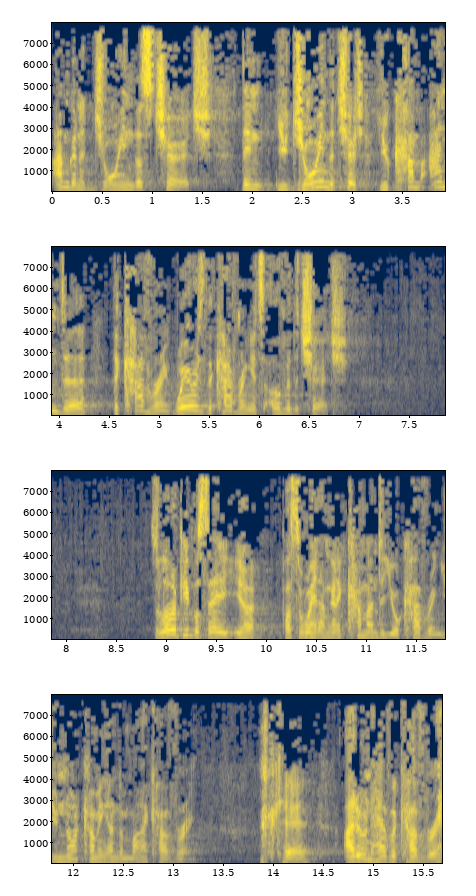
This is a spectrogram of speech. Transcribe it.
I'm going to join this church, then you join the church, you come under the covering. Where is the covering? It's over the church. So a lot of people say, you know, Pastor Wayne, I'm going to come under your covering. You're not coming under my covering. Okay? I don't have a covering.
